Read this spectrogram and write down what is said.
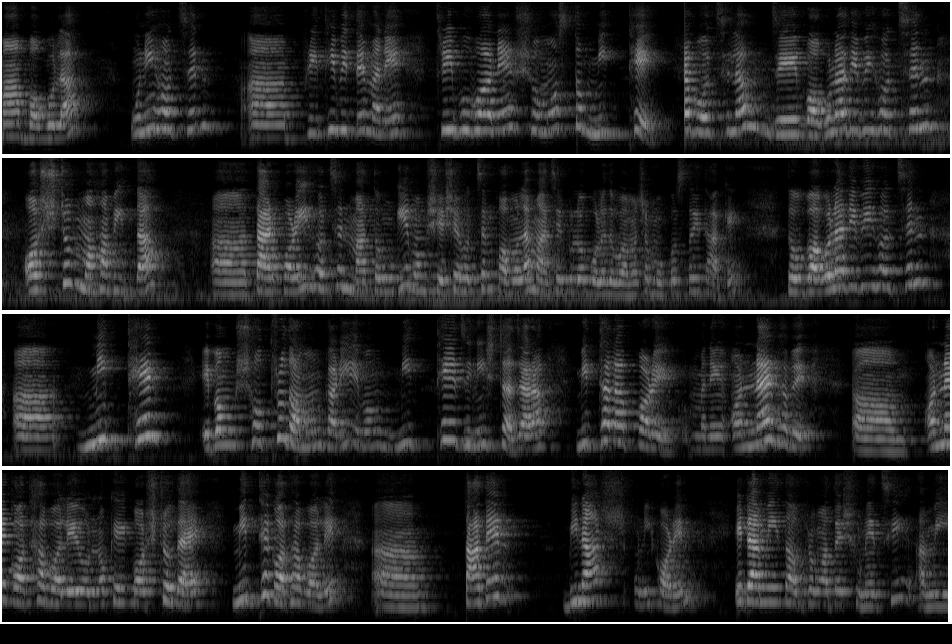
মা বগলা। উনি হচ্ছেন পৃথিবীতে মানে ত্রিভুবনের সমস্ত মিথ্যে বলছিলাম যে বগলা দেবী হচ্ছেন অষ্টম মহাবিদ্যা তারপরেই হচ্ছেন মাতঙ্গী এবং শেষে হচ্ছেন কমলা, মাঝেরগুলো বলে দেবো, আমার সব মুখস্থই থাকে। তো বগলা দেবী হচ্ছেন মিথ্যের এবং শত্রু দমনকারী এবং মিথ্যে জিনিসটা যারা মিথ্যা লাভ করে মানে অন্যায়ভাবে অন্যায় কথা বলে, অন্যকে কষ্ট দেয়, মিথ্যে কথা বলে তাদের বিনাশ উনি করেন। এটা আমি তন্ত্রমতে শুনেছি, আমি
